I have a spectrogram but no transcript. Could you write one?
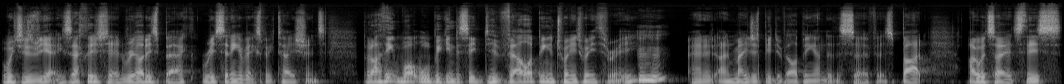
which is yeah, exactly as you said. Reality's back, resetting of expectations. But I think what we'll begin to see developing in 2023, and it, it may just be developing under the surface, but I would say it's this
